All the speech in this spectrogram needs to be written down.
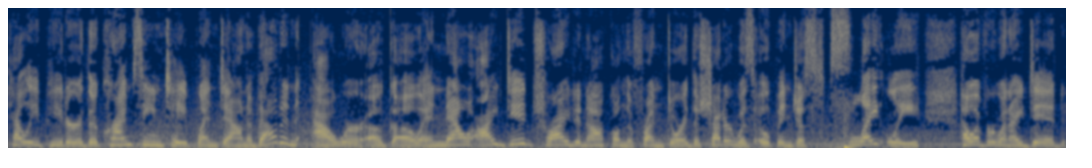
Kelly Peter, the crime scene tape went down about an hour ago, and now I did try to knock on the front door. The shutter was open just slightly. However, when I did,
